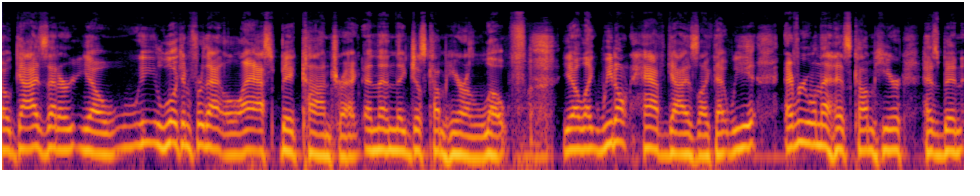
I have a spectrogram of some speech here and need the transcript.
know guys that are you know we looking for that last big contract and then they just come here and loaf you know like we don't have guys like that we everyone that has come here has been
